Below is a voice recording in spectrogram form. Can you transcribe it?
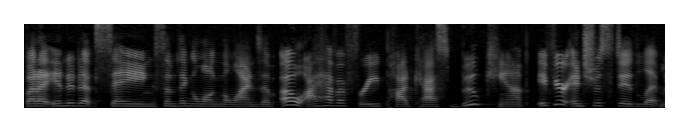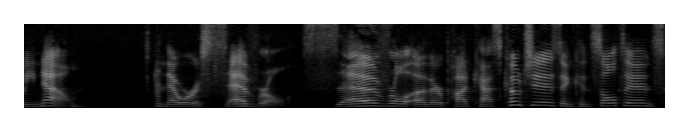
but I ended up saying something along the lines of, Oh, I have a free podcast boot camp. If you're interested, let me know. And there were several, several other podcast coaches and consultants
